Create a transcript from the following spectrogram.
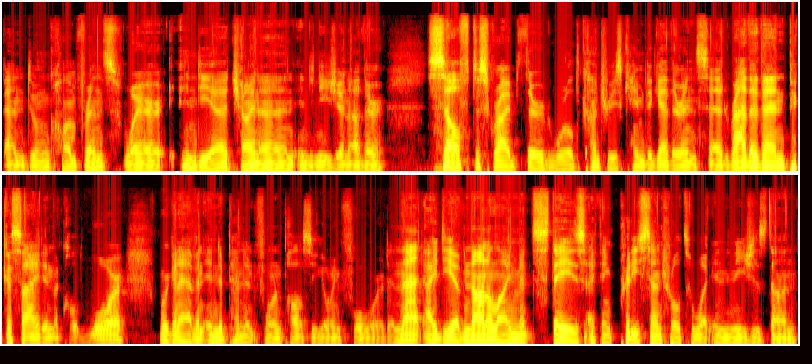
Bandung Conference, where India, China, and Indonesia and other self described third world countries came together and said, rather than pick a side in the Cold War, we're going to have an independent foreign policy going forward. And that idea of non alignment stays, I think, pretty central to what Indonesia's done.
